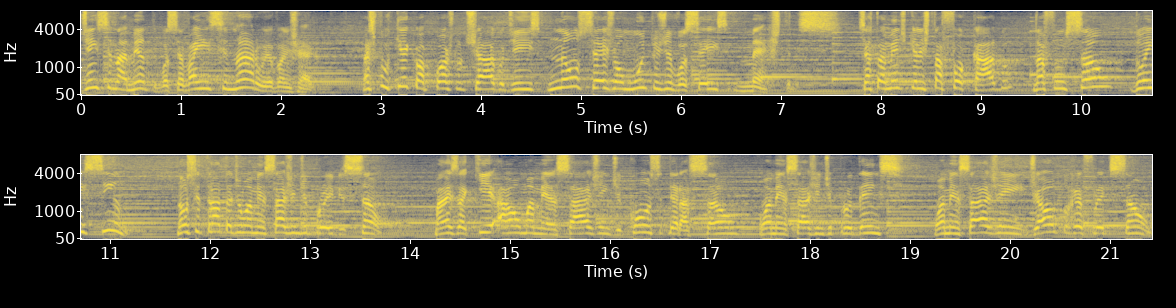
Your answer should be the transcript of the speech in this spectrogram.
de ensinamento. Você vai ensinar o Evangelho. Mas por que, que o apóstolo Tiago diz: Não sejam muitos de vocês mestres? Certamente que ele está focado na função do ensino. Não se trata de uma mensagem de proibição, mas aqui há uma mensagem de consideração, uma mensagem de prudência, uma mensagem de autorreflexão.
